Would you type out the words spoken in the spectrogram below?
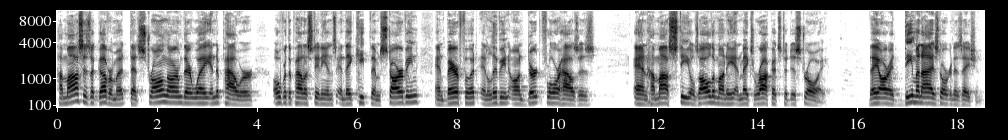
Hamas is a government that strong armed their way into power over the Palestinians and they keep them starving and barefoot and living on dirt floor houses. And Hamas steals all the money and makes rockets to destroy. They are a demonized organization.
